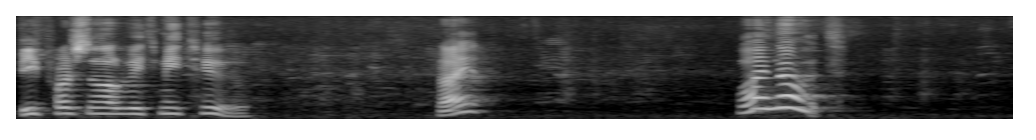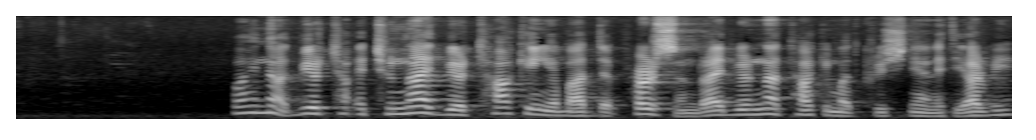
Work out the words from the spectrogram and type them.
Be personal with me too. Right? Why not? Why not? We're ta- tonight we're talking about the person, right? We're not talking about Christianity, are we?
